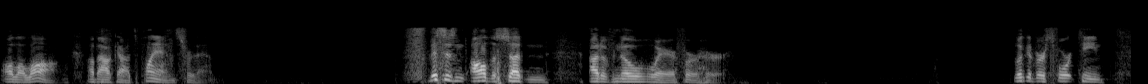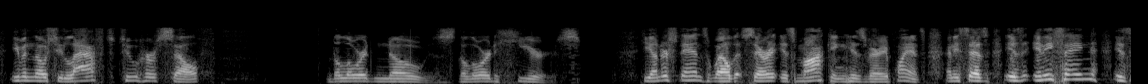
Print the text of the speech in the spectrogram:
all along about God's plans for them. This isn't all of a sudden out of nowhere for her. Look at verse 14. Even though she laughed to herself, the Lord knows, the Lord hears. He understands well that Sarah is mocking his very plans. And he says, Is anything, is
